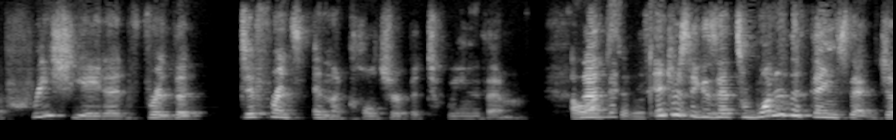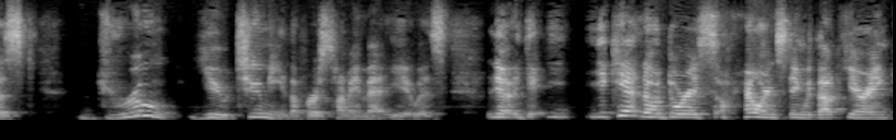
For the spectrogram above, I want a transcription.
appreciated for the difference in the culture between them. Oh, now, absolutely. interesting because that's one of the things that just drew you to me the first time I met you is you know you, you can't know Doris Horenstein without hearing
